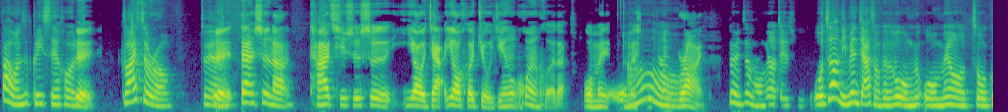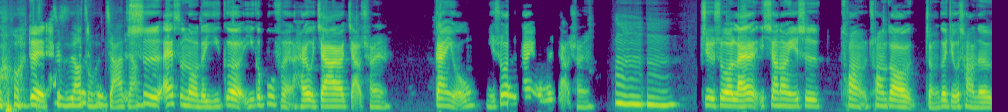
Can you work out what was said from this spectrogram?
法文是 glycerol，对，glycerol，对对，但是呢，它其实是要加要和酒精混合的。我们我们是用 brine。对，这我没有接触，我知道里面加什么，可是我没我没有做过。对，就是要怎么加这样？是 ethanol 的一个一个部分，还有加甲醇、甘油。你说的是甘油还是甲醇？嗯嗯嗯，就是说来相当于是创创造整个酒厂的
